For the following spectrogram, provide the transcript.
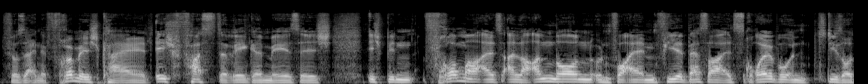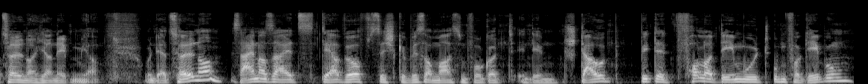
für seine Frömmigkeit. Ich faste regelmäßig. Ich bin frommer als alle anderen und vor allem viel besser als Räuber und dieser Zöllner hier neben mir. Und der Zöllner seinerseits, der wirft sich gewisser gewissermaßen vor Gott in den Staub, bittet voller Demut um Vergebung.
